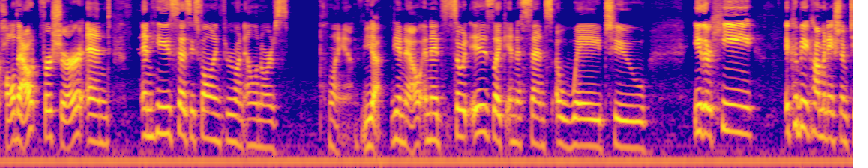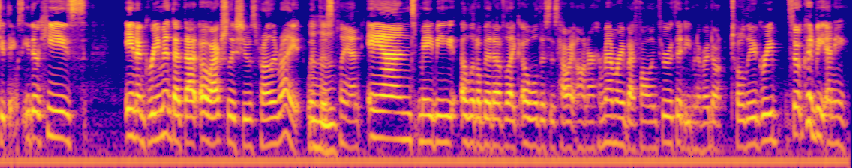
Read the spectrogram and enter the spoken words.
called out for sure and and he says he's following through on eleanor's plan. Yeah, you know and it's so it is like in a sense a way to either he it could be a combination of two things. Either he's in agreement that that oh actually she was probably right with Mm-hmm. this plan and maybe a little bit of like oh well this is how i honor her memory by following through with it even if i don't totally agree so it could be any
